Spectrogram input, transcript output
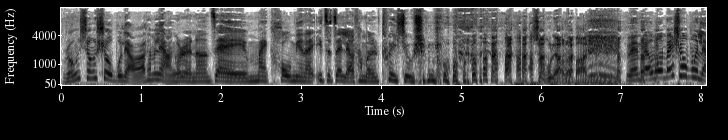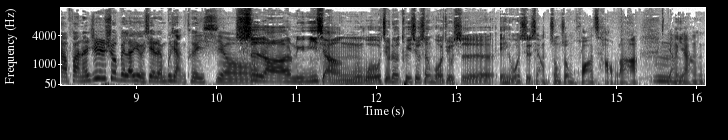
荣兄受不了啊！他们两个人呢，在麦克后面呢，一直在聊他们退休生活。受不了了吧你？没没，我没受不了，反正就是受不了。有些人不想退休。是啊，你你想，我觉得退休生活就是，哎，我是想种种花草啦，养养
